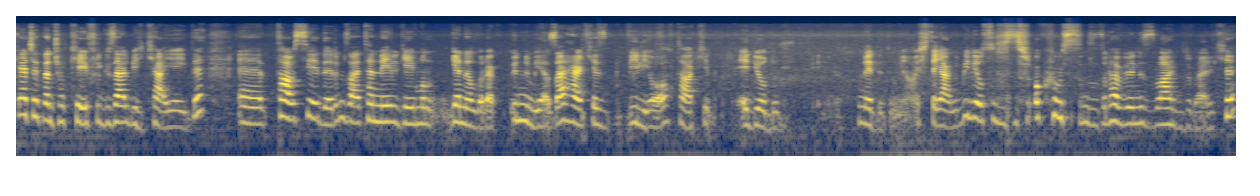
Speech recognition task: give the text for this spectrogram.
Gerçekten çok keyifli, güzel bir hikayeydi. Ee, tavsiye ederim. Zaten Neil Gaiman genel olarak ünlü bir yazar. Herkes biliyor, takip ediyordur ne dedim ya işte yani biliyorsunuzdur okumuşsunuzdur haberiniz vardır belki.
